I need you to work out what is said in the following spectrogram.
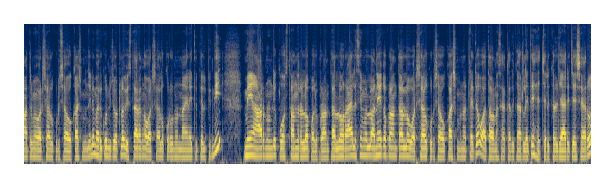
మాత్రమే వర్షాలు కురిసే అవకాశం ఉందని మరికొన్ని చోట్ల విస్తారంగా వర్షాలు కురనున్నాయని అయితే తెలిపింది. మే ఆరు నుండి కోస్తాంధ్రలో పలు ప్రాంతాల్లో రాయలసీమలో అనేక ప్రాంతాల్లో వర్షాలు కురిసే అవకాశం ఉన్నట్లయితే వాతావరణ శాఖ అధికారులు అయితే హెచ్చరికలు జారీ చేశారు.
